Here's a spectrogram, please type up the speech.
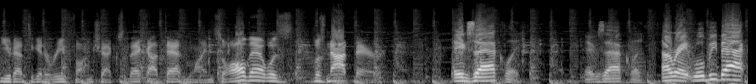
you'd have to get a refund check. So that got that in line. So all that was was not there. Exactly. Exactly. All right, we'll be back.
